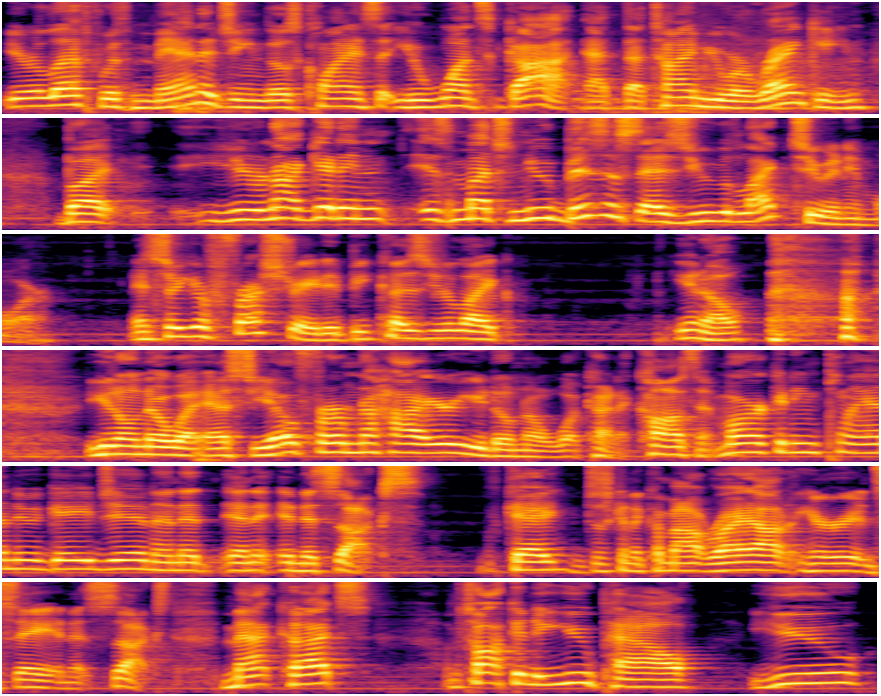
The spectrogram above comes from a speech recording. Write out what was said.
you're left with managing those clients that you once got at the time you were ranking, but you're not getting as much new business as you would like to anymore. And so you're frustrated because you're like, you know. you don't know what SEO firm to hire, you don't know what kind of content marketing plan to engage in, and it and it, and it sucks. Okay, I'm just gonna come out right out here and say it, and it sucks. Matt Cutts, I'm talking to you, pal. You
